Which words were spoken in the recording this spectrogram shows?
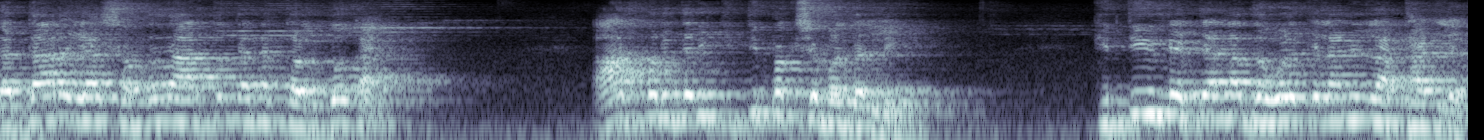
गद्दार या शब्दाचा अर्थ त्यांना कळतो काय? आजपर्यंत त्यांनी किती पक्ष बदलले? किती नेत्यांना जवळ केलं आणि लाथाडलं?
